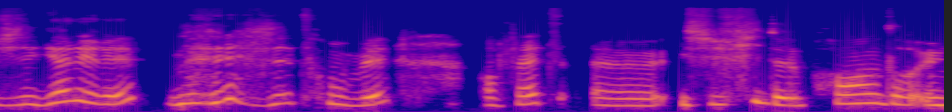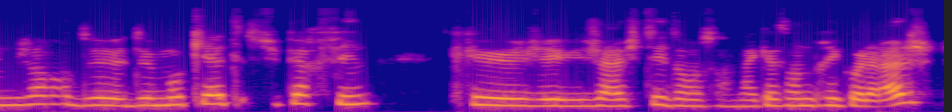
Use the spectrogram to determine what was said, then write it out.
j'ai galéré, mais j'ai trouvé. En fait, euh, il suffit de prendre une genre de, de moquette super fine que j'ai acheté dans un magasin de bricolage.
